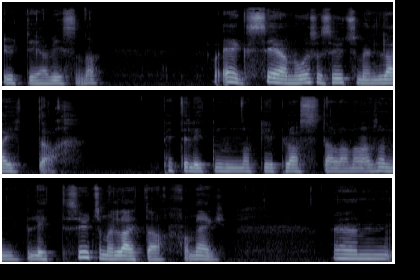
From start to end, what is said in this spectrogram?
ut i avisen, da. Og jeg ser noe som ser ut som en lighter. Bitte liten noe i plast eller noe sånn litt Ser ut som en lighter for meg. Um,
